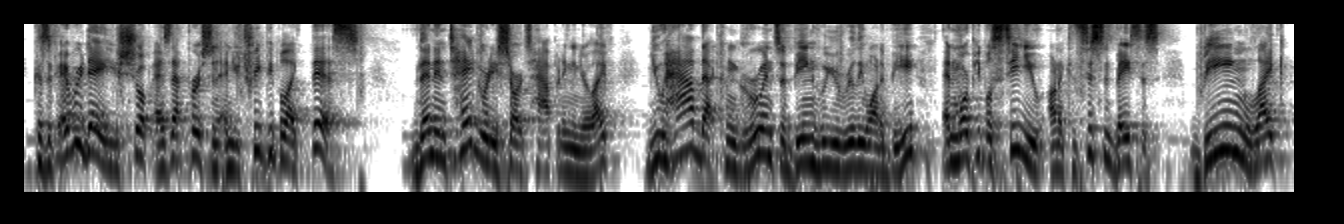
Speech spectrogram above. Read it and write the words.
Because if every day you show up as that person and you treat people like this, then integrity starts happening in your life you have that congruence of being who you really want to be, and more people see you on a consistent basis being like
